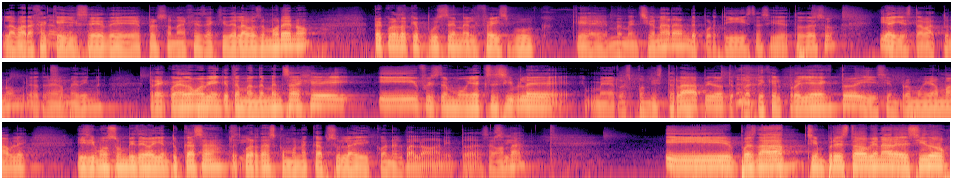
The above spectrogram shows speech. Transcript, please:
la baraja que hice de personajes de aquí de Lagos de Moreno. Recuerdo que puse en el Facebook que me mencionaran deportistas y de todo eso, y ahí estaba tu nombre, Andrea Medina. Recuerdo muy bien que te mandé mensaje y fuiste muy accesible, me respondiste rápido, te platiqué el proyecto y siempre muy amable. Hicimos un video ahí en tu casa, ¿recuerdas? Como una cápsula ahí con el balón y toda esa onda. Y pues nada, siempre he estado bien agradecido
